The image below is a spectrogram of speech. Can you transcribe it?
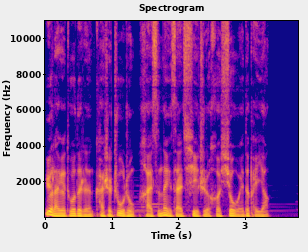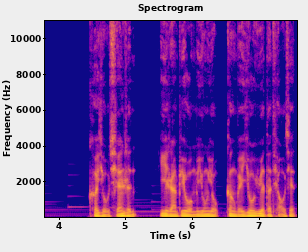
越来越多的人开始注重孩子内在气质和修为的培养，可有钱人依然比我们拥有更为优越的条件。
